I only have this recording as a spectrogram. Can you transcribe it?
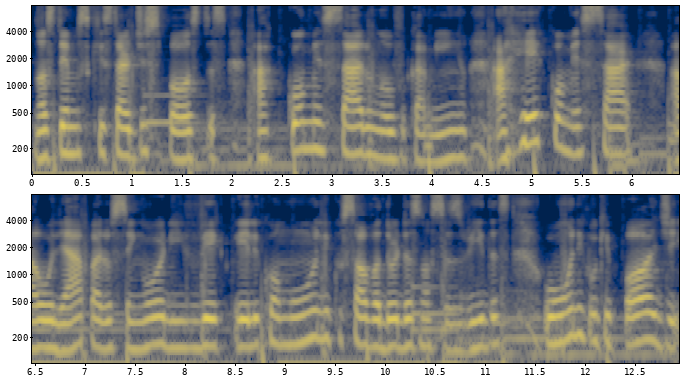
Nós temos que estar dispostas a começar um novo caminho, a recomeçar a olhar para o Senhor e ver Ele como o único Salvador das nossas vidas, o único que pode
